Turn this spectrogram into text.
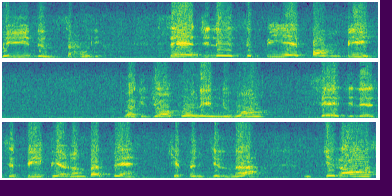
بيد سحولية. سجل سبية بامبي. وك جاپون نهو سجل سپی پیغمبر پہ کفن کرنا. گراس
